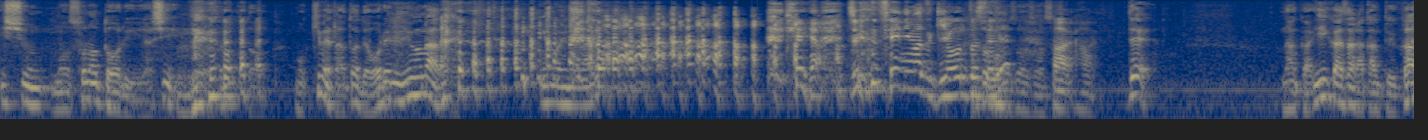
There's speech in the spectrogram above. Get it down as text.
一瞬もうその通りやし、そのこともう決めた後で俺に言うなと 思いながら。いやいや純粋にまず疑問としてね。そうそうそうそうはいはでなんか言い返さなあかんというか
